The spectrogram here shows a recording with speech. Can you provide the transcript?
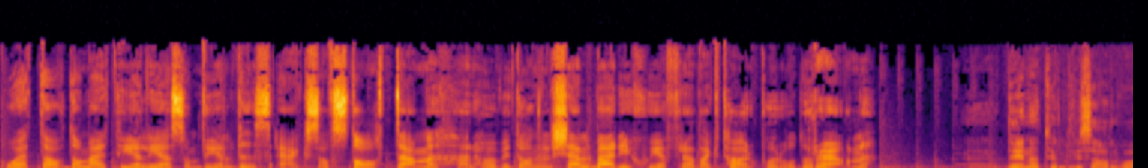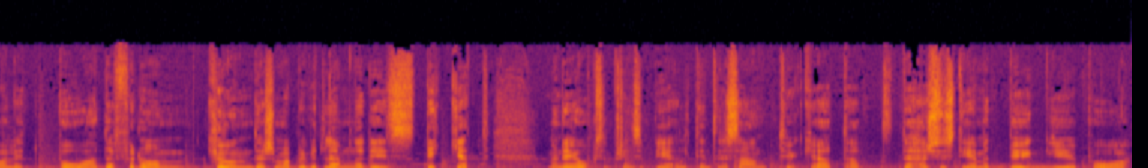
och ett av dem är Telia som delvis ägs av staten. Här hör vi Daniel Kjellberg, chefredaktör på Råd och Rön. Det är naturligtvis allvarligt både för de kunder som har blivit lämnade i sticket men det är också principiellt intressant tycker jag att, att det här systemet bygger ju på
